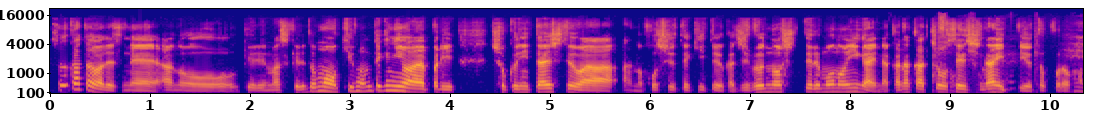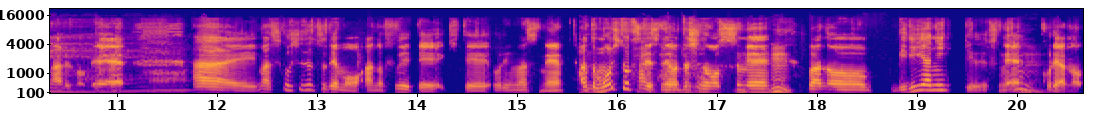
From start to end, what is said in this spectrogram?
そういう方はですね、あの、受け入れますけれども、基本的にはやっぱり食に対しては、あの、保守的というか、自分の知ってるもの以外なかなか挑戦しないっていうところもあるので、はい。まあ、少しずつでも、あの、増えてきておりますね。あともう一つですね、はい私のおすすめうんは、あの、ビリヤニっていうですね、うん。これあの、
